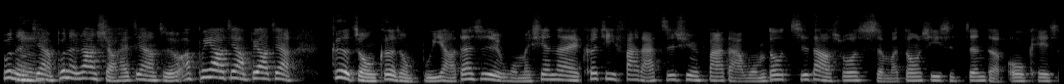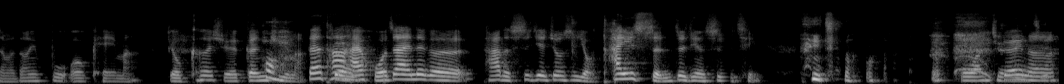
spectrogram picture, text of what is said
不能这嗯样，不能让小孩这样子啊，不要这样，不要这样。”各种各种不要，但是我们现在科技发达，资讯发达，我们都知道说什么东西是真的 OK，什么东西不 OK 嘛，有科学根据嘛。但是他还活在那个他的世界，就是有胎神这件事情，你知道吗？我完全所以呢，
